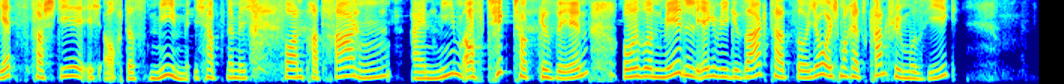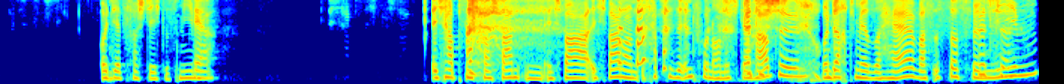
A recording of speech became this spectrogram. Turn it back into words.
Jetzt verstehe ich auch das Meme. Ich habe nämlich vor ein paar Tagen ein Meme auf TikTok gesehen, wo so ein Mädel irgendwie gesagt hat, so, yo, ich mache jetzt Country-Musik. Und jetzt verstehe ich das Meme. Ja. Ich habe es nicht verstanden. Ich war, ich war noch, ich habe diese Info noch nicht gehabt und dachte mir so, hä, was ist das für ein Bitte. Meme?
